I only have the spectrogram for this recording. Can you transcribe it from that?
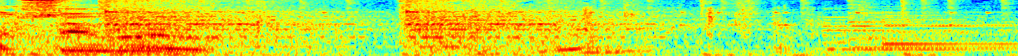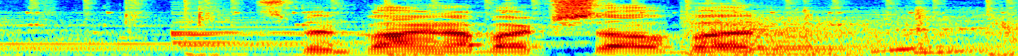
Up? It's been fine. How about yourself, bud?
